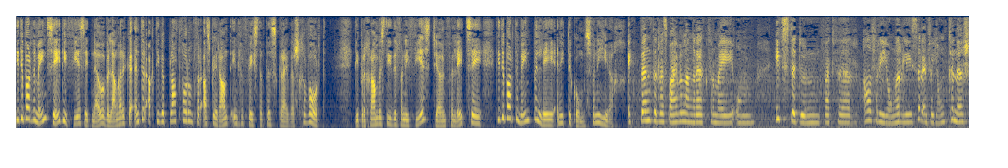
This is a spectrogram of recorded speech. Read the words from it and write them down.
Die departement sê die fees het nou 'n belangrike interaktiewe platform vir aspirant en gevestigde skrywers geword. Die programbestuurder van die fees, Joan Verlet, sê die departement belê in die toekoms van die jeug. Ek dink dit was baie belangrik vir my om iets te doen wat vir al vir die jonger leser en vir jong kinders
